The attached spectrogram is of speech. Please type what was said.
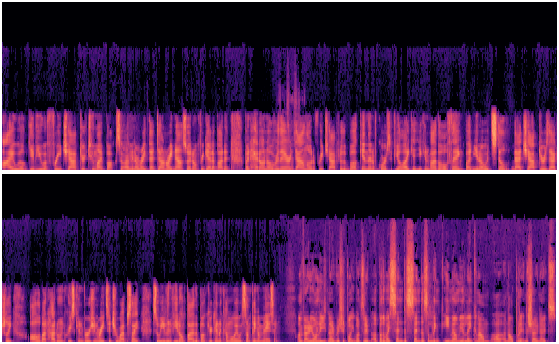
I will give you a free chapter to my book. So I'm going to write that down right now so I don't forget about it. But head on over there, download a free chapter of the book, and then of course if you like it, you can buy the whole thing. But you know, it's still that chapter is actually all about how to increase conversion rates at your website. So even if you don't buy the book, you're going to come away with something amazing. I'm very honored, you know, Richard. What you want to do? Uh, by the way, send us send us a link, email me a link, and I'll uh, and I'll put it in the show notes.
